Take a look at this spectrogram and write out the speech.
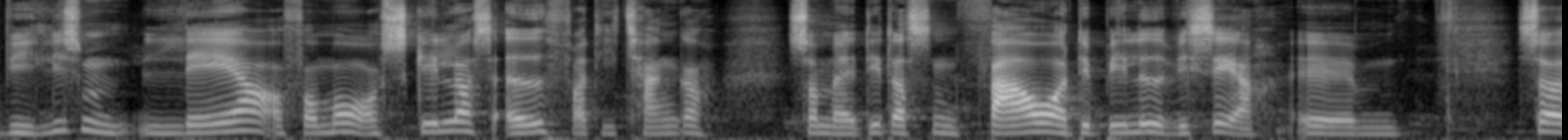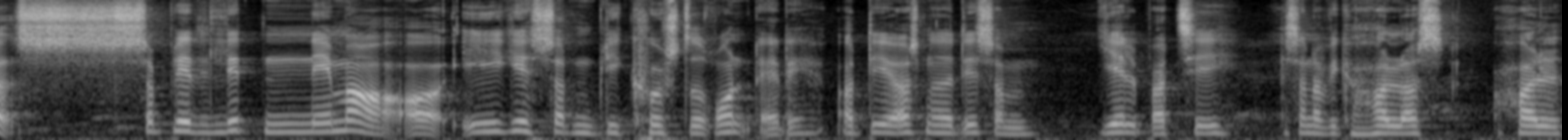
vi ligesom lærer og formår at skille os ad fra de tanker, som er det, der sådan farver det billede, vi ser, øh, så, så bliver det lidt nemmere at ikke sådan blive kostet rundt af det. Og det er også noget af det, som hjælper til, altså når vi kan holde os holde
